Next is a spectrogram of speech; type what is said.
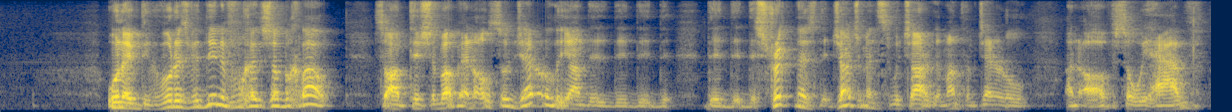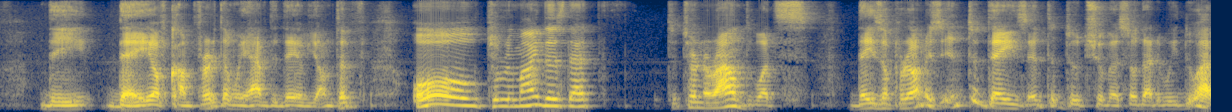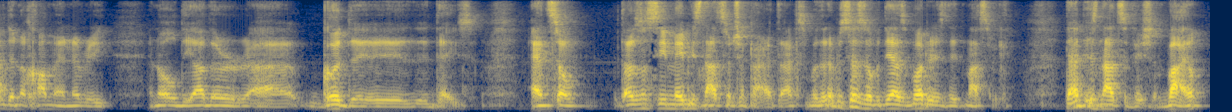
Und if die Gvuris Vidine from Chedesh B'Chlal. So on Tisha and also generally on the the, the, the, the, the strictness, the judgments, which are the month of general and of. So we have the day of comfort and we have the day of Yom Tov, all to remind us that to turn around what's days of Paramis into days, into Tshuva, so that we do have the Nechama and every and all the other uh, good uh, days. And so doesn't seem maybe it's not such a paradox, but the Rebbe says over the body is the Masvik. That is not sufficient. While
